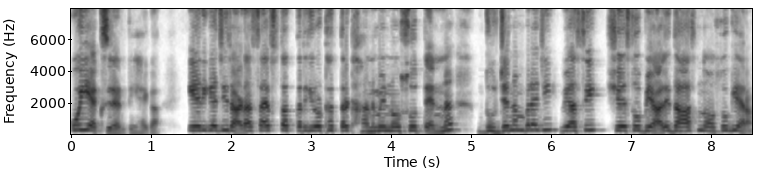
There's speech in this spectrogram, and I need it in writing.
ਕੋਈ ਐਕਸੀਡੈਂਟ ਨਹੀਂ ਹੈਗਾ। ਏਰੀਆ ਜੀ ਰਾੜਾ ਸਾਹਿਬ 7708898903 ਦੂਜਾ ਨੰਬਰ ਹੈ ਜੀ 8264210911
